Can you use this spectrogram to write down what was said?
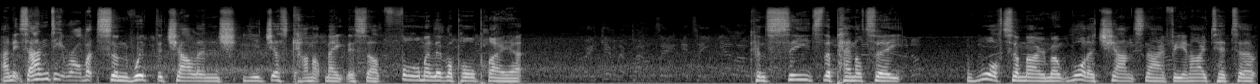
And it's Andy Robertson with the challenge. You just cannot make this up. Former Liverpool player concedes the penalty. What a moment. What a chance now for United to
